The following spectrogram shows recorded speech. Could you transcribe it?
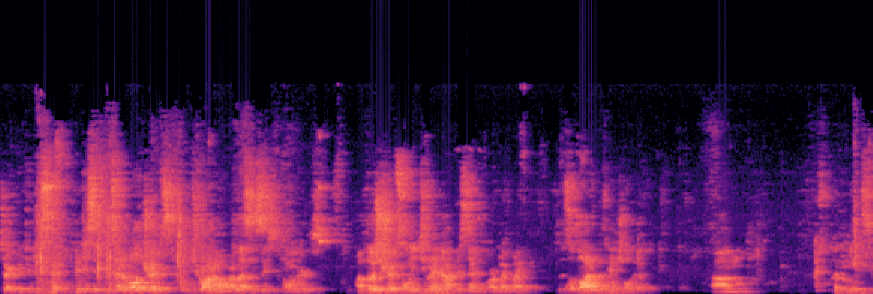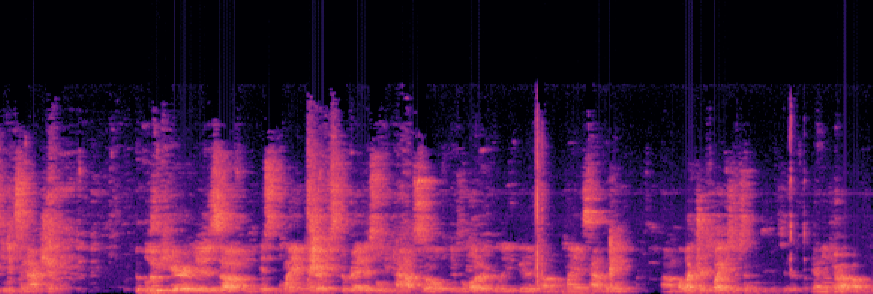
sorry, 50%, 56% of all trips in Toronto are less than six kilometers. Of those trips, only 2.5% are by bike. So there's a lot of potential there. Um, but it needs, it needs some action. The blue here is, um, is planned trips, the red is what we have, so there's a lot of really good um, plans happening. Um, electric bikes are something to consider. Okay, I need to wrap up.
